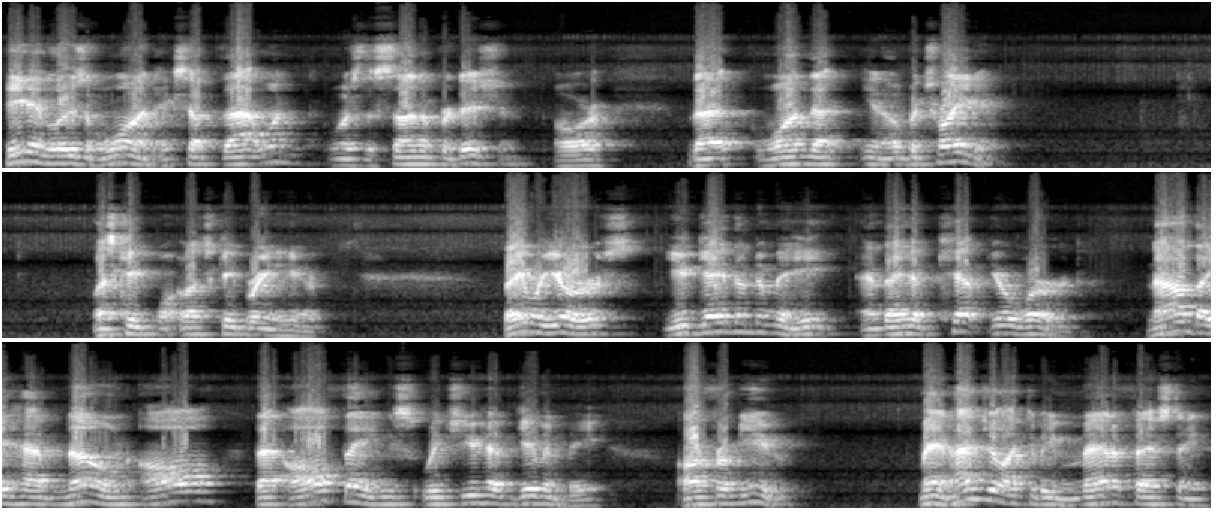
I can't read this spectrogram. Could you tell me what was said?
he didn't lose a one, except that one was the son of perdition, or that one that you know betrayed him. Let's keep let's keep reading here. They were yours, you gave them to me, and they have kept your word. Now they have known all that all things which you have given me are from you. Man, how'd you like to be manifesting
